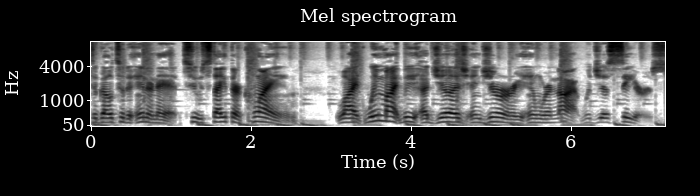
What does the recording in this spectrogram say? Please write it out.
to go to the internet to state their claim. Like we might be a judge and jury, and we're not. We're just seers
